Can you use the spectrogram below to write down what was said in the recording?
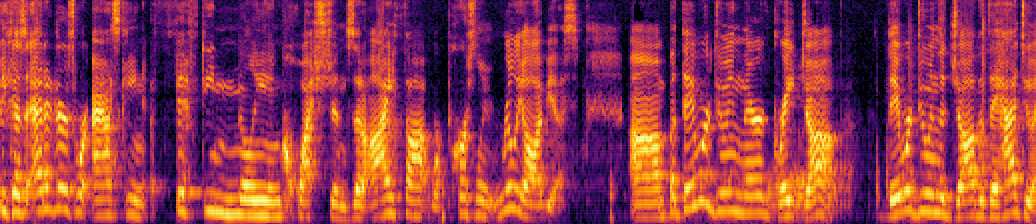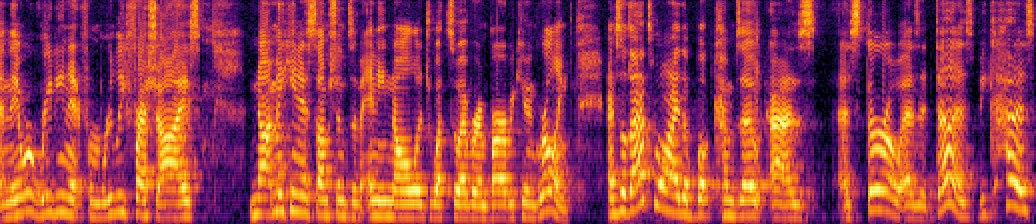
Because editors were asking 50 million questions that I thought were personally really obvious. Um, but they were doing their great job. They were doing the job that they had to, and they were reading it from really fresh eyes not making assumptions of any knowledge whatsoever in barbecue and grilling. And so that's why the book comes out as as thorough as it does because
